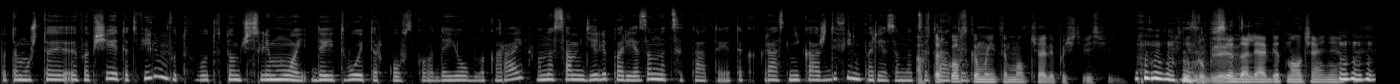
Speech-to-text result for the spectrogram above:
потому что э, вообще этот фильм, вот, вот в том числе мой, да и твой Тарковского, да и «Облако рай», он на самом деле порезан на цитаты. Это как раз не каждый фильм порезан на А в цитаты. Тарковском они там молчали почти весь фильм. Все дали обет молчания.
